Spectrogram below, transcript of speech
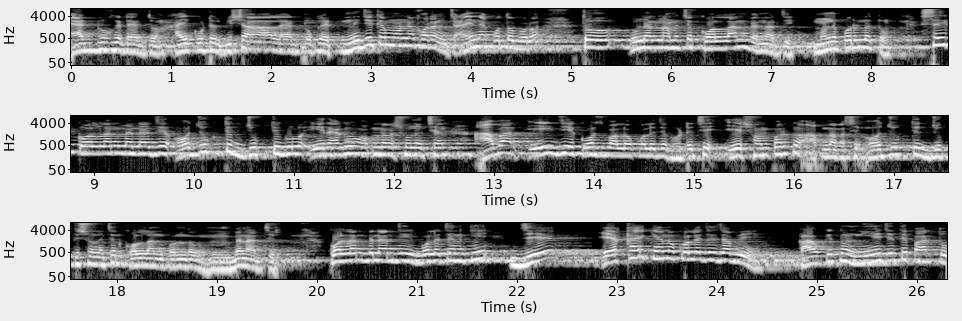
অ্যাডভোকেট একজন হাইকোর্টের বিশাল অ্যাডভোকেট নিজেকে মনে করেন, জানি না কত বড়। তো ওনার নাম হচ্ছে কল্যাণ ব্যানার্জি, মনে পড়ল তো? সেই কল্যাণ ব্যানার্জির অযৌক্তিক যুক্তিগুলো এর আগেও আপনারা শুনেছেন। আবার এই যে কসবা ল কলেজে ঘটেছে, এ সম্পর্কে আপনারা সেই অযৌক্তিক যুক্তি শুনেছেন কল্যাণ বন্দ ব্যানার্জির। কল্যাণ ব্যানার্জি বলেছেন কি, যে একাই কেন কলেজে যাবে? কাউকে তো নিয়ে যেতে পারতো।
